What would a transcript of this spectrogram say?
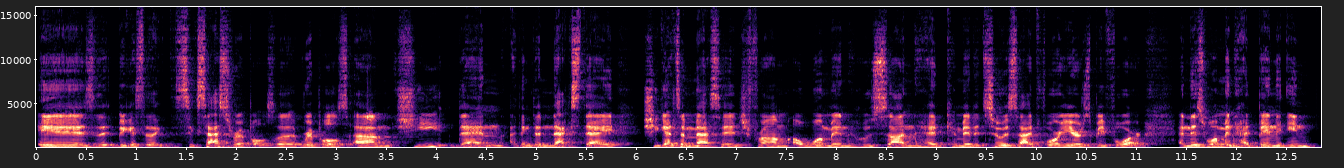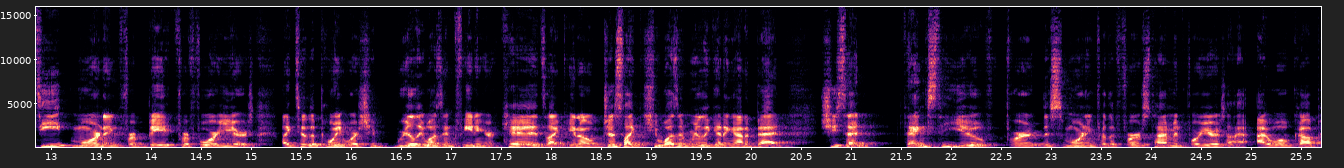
is that because the success ripples the ripples um, she then i think the next day she gets a message from a woman whose son had committed suicide four years before. And this woman had been in deep mourning for ba- for four years like to the point where she really really wasn't feeding her kids, like, you know, just like she wasn't really getting out of bed. She said, Thanks to you for this morning, for the first time in four years, I, I woke up,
